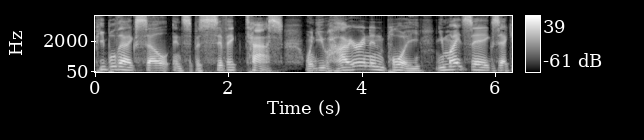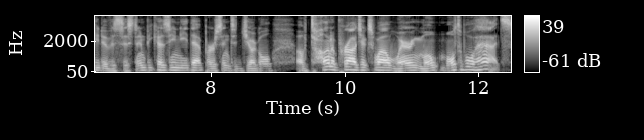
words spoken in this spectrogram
people that excel in specific tasks. When you hire an employee, you might say executive assistant because you need that person to juggle a ton of projects while wearing mo- multiple hats.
